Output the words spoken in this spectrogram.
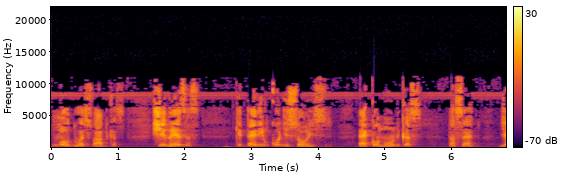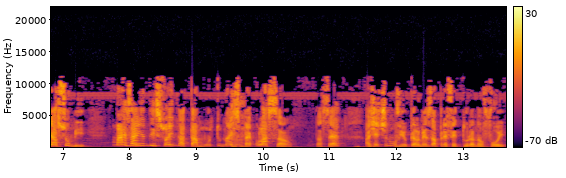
uma, ou duas fábricas chinesas que teriam condições econômicas, tá certo, de assumir. Mas ainda isso ainda está muito na especulação, tá certo? A gente não viu, pelo menos a prefeitura não foi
